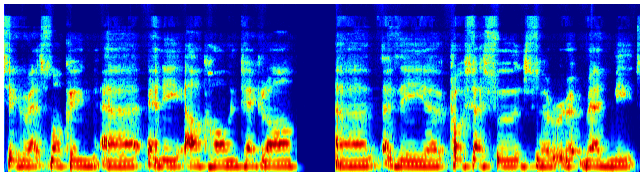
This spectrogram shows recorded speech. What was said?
cigarette smoking, uh, any alcohol intake at all, uh, the uh, processed foods, red meat,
